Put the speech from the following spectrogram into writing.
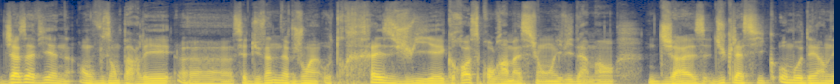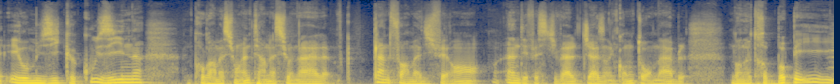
Jazz à Vienne, on vous en parlait, euh, c'est du 29 juin au 13 juillet, grosse programmation évidemment, jazz, du classique au moderne et aux musiques cousines, programmation internationale, plein de formats différents, un des festivals jazz incontournables dans notre beau pays.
